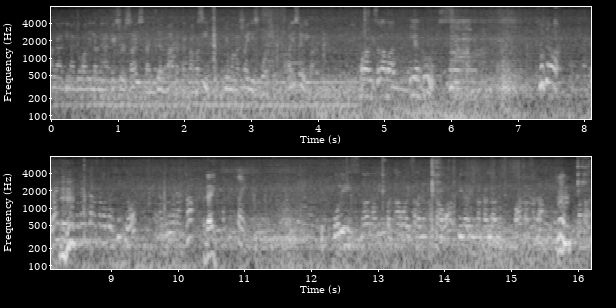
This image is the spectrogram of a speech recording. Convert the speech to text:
ang uh, ginagawa nilang uh, exercise na diyan naman at nagmamasid yung mga Chinese warship. Maraming sa'yo, Ivan. Maraming salamat, Ian Cruz. Susunod, driver mm lang sa motorsiklo, nagulungan ng truck, Aday. Tay. Polis na nakikipag-away sa kanyang asawa, pinarin ng kanilang batang anak. Patay.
